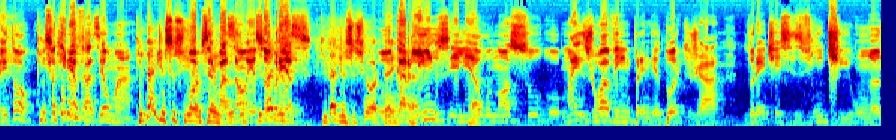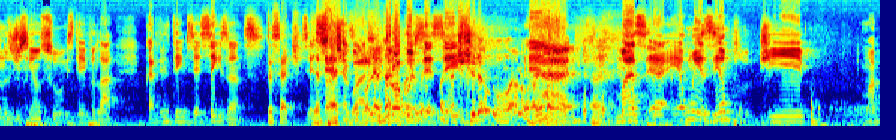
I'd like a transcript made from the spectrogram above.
Então, que, eu só queria fazer uma, que idade esse senhor uma observação tem? Que sobre idade, isso. Que idade esse senhor o tem? O Carlinhos, ele é. é o nosso o mais jovem empreendedor que já, durante esses 21 anos de Ciançu, esteve lá. Carlinhos tem 16 anos. 17. 17, 17 agora. Olha, Entrou com 16. Mas tá tirando um ano. É, é. Mas é, é, um exemplo de, uma,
